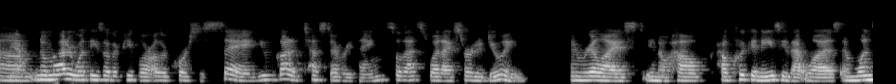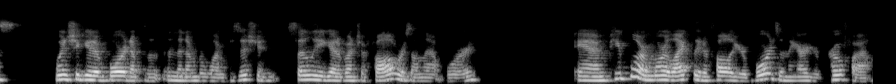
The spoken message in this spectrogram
Um, yeah. No matter what these other people or other courses say, you've got to test everything. So that's what I started doing, and realized, you know, how how quick and easy that was. And once once you get a board up in the number one position, suddenly you get a bunch of followers on that board, and people are more likely to follow your boards than they are your profile.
